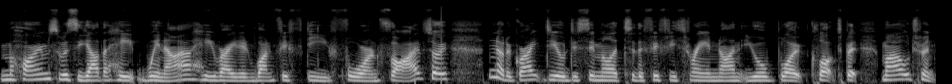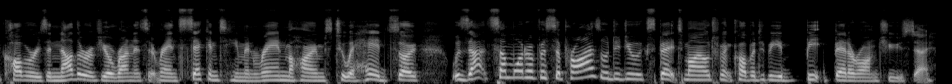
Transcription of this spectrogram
Mahomes was the other heat winner. He rated 154 and 5. So not a great deal dissimilar to the 53 and 9 that your bloke clocked. But my ultimate cobber is another of your runners that ran second to him and ran Mahomes to a head. So was that somewhat of a surprise or did you expect my ultimate cobber to be a bit better on Tuesday?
